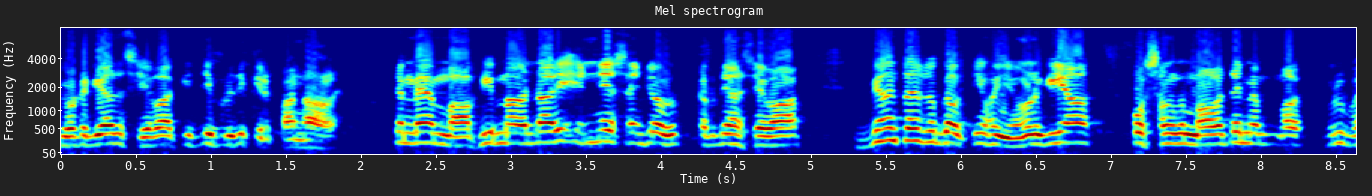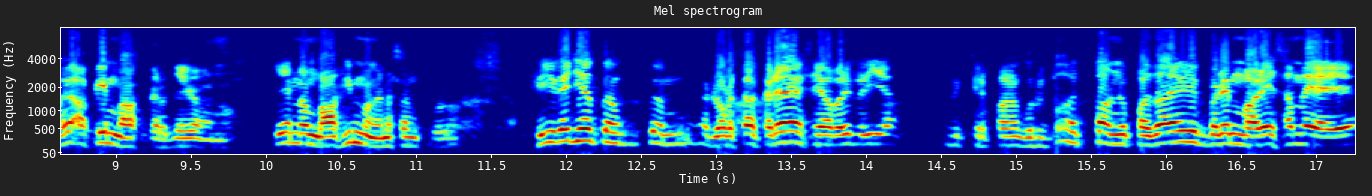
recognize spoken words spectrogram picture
ਜੁਟ ਗਿਆ ਤੇ ਸੇਵਾ ਕੀਤੀ ਗੁਰੂ ਦੀ ਕਿਰਪਾ ਨਾਲ। ਤੇ ਮੈਂ ਮਾਫੀ ਮੰਗਦਾ ਇੰਨੇ ਸੰਜੋਗ ਕਰਦਿਆਂ ਸੇਵਾ। ਬੇਅੰਤ ਗਲਤੀਆਂ ਹੋਈਆਂ ਹੋਣਗੀਆਂ, ਉਹ ਸੰਗਤ ਮਾਵ ਤੇ ਮੈਂ ਗੁਰੂ ਆਪੇ ਮਾਫ ਕਰ ਦੇਗਾ ਉਹਨੂੰ। ਇਹ ਮੈਂ ਮਾਫੀ ਮੰਗਣਾ ਸੰਗਤ ਕੋਲੋਂ। ਠੀਕ ਹੈ ਜੀ ਲੜਕਾ ਕਰਿਆ ਸੇਵਾ ਬੜੀ ਵਧੀਆ ਕਿਰਪਾ ਨਾਲ ਗੁਰੂ ਦੀ। ਤੁਹਾਨੂੰ ਪਤਾ ਹੈ ਬੜੇ ਮਾੜੇ ਸਮੇਂ ਆਏ ਆ।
